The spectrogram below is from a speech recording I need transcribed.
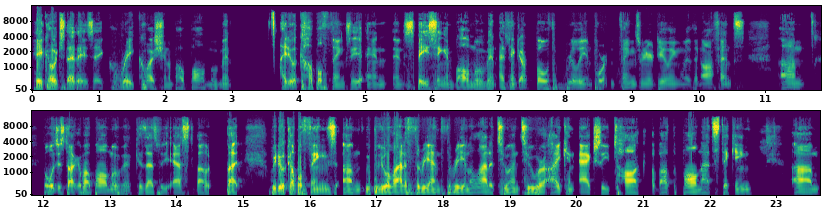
Hey, coach, that is a great question about ball movement. I do a couple things, eh, and and spacing and ball movement, I think, are both really important things when you're dealing with an offense. Um, but we'll just talk about ball movement because that's what you asked about. But we do a couple things. Um, we do a lot of three on three and a lot of two on two where I can actually talk about the ball not sticking. Um,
